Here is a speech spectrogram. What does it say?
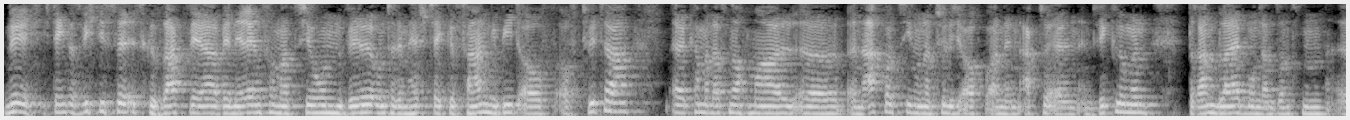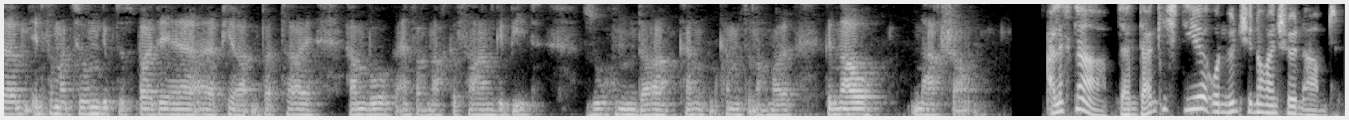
Nee, ich denke, das Wichtigste ist gesagt, wer, wer nähere Informationen will, unter dem Hashtag Gefahrengebiet auf, auf Twitter äh, kann man das nochmal äh, nachvollziehen und natürlich auch an den aktuellen Entwicklungen dranbleiben. Und ansonsten äh, Informationen gibt es bei der äh, Piratenpartei Hamburg einfach nach Gefahrengebiet suchen. Da kann, kann man es nochmal genau nachschauen. Alles klar, dann danke ich dir und wünsche dir noch einen schönen Abend.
